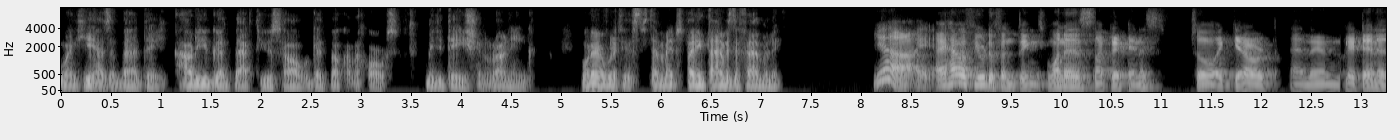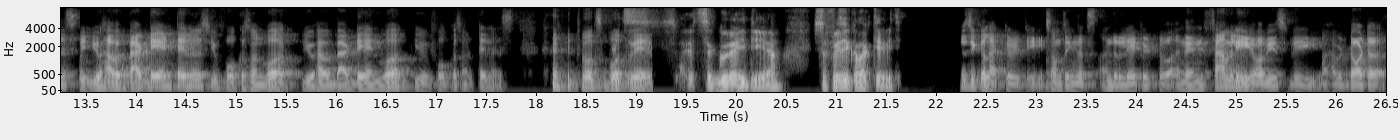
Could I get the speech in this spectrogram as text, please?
when he has a bad day? How do you get back to yourself, get back on the horse? Meditation, running, whatever it is, spending time with the family. Yeah, I, I have a few different things. One is I play tennis. So I get out and then play tennis. You have a bad day in tennis, you focus on work. You have a bad day in work, you focus on tennis. it works both it's, ways. It's a good idea. So physical activity. Physical activity, something that's unrelated to, and then family. Obviously, I have a daughter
